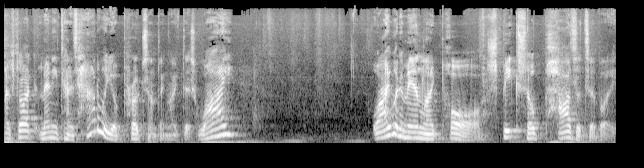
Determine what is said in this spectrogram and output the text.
I've thought many times, how do we approach something like this? Why? Why would a man like Paul speak so positively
